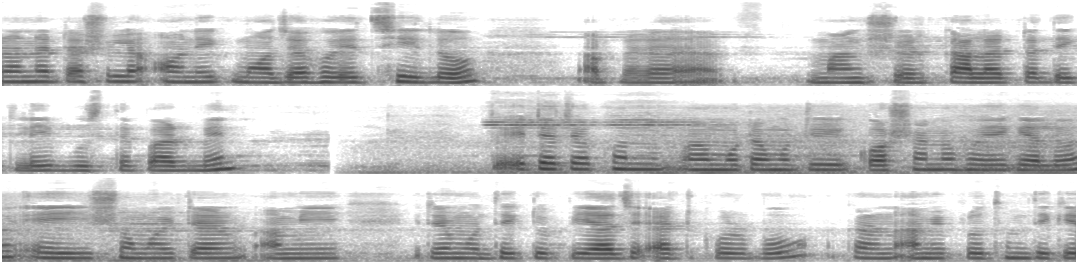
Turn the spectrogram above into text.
রান্নাটা আসলে অনেক মজা হয়েছিল। আপনারা মাংসের কালারটা দেখলেই বুঝতে পারবেন। তো এটা যখন মোটামুটি কষানো হয়ে গেল, এই সময়টা আমি এটার মধ্যে একটু পেঁয়াজ অ্যাড করব। কারণ আমি প্রথম দিকে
